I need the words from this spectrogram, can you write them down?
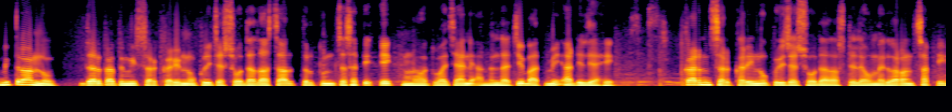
मित्रांनो जर का तुम्ही सरकारी नोकरीच्या शोधात असाल तर तुमच्यासाठी एक महत्त्वाची आणि आनंदाची बातमी आलेली आहे. कारण सरकारी नोकरीच्या शोधात असलेल्या उमेदवारांसाठी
